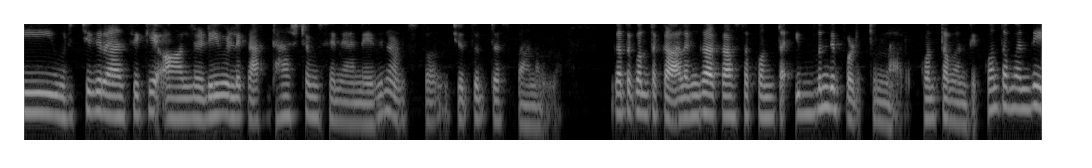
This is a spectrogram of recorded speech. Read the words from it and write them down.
ఈ వృశ్చిక రాశికి ఆల్రెడీ వీళ్ళకి అర్ధాష్టమ శని అనేది నడుస్తుంది చతుర్థ స్థానంలో. గత కొంతకాలంగా కాస్త కొంత ఇబ్బంది పడుతున్నారు కొంతమంది. కొంతమంది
